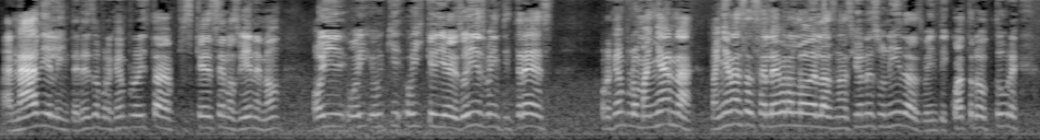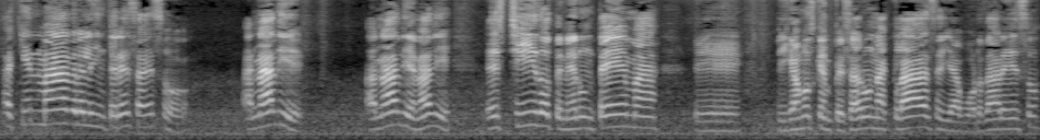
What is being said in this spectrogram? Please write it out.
A nadie le interesa, por ejemplo, ahorita, pues, ¿qué se nos viene, no? Hoy, hoy, hoy, hoy, ¿qué día es? Hoy es 23. Por ejemplo, mañana, mañana se celebra lo de las Naciones Unidas, 24 de octubre. ¿A quién madre le interesa eso? A nadie, a nadie, a nadie. Es chido tener un tema, eh, digamos que empezar una clase y abordar eso,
